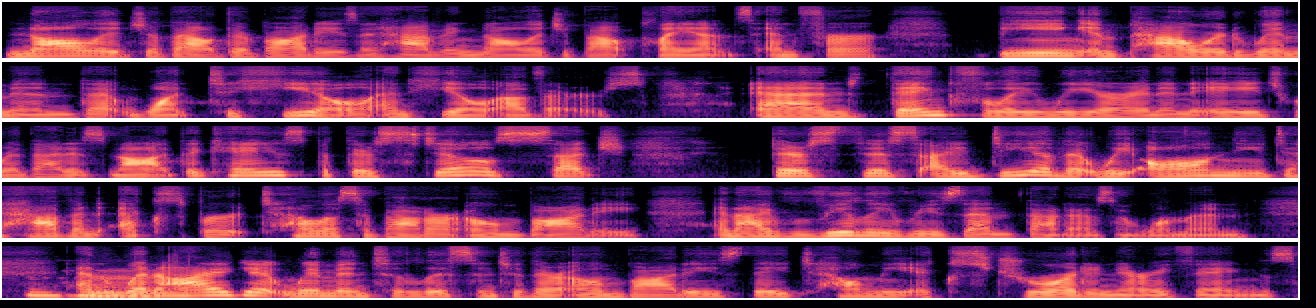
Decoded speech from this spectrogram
knowledge about their bodies and having knowledge about plants and for being empowered women that want to heal and heal others. And thankfully, we are in an age where that is not the case, but there's still such there's this idea that we all need to have an expert tell us about our own body. And I really resent that as a woman. Mm-hmm. And when mm-hmm. I get women to listen to their own bodies, they tell me extraordinary things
